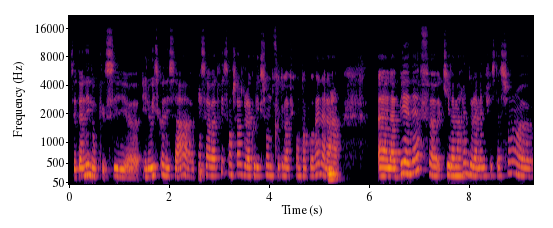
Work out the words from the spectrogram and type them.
Cette année, donc, c'est euh, Héloïse Conessa, conservatrice en charge de la collection de photographie contemporaine à la, à la BNF, euh, qui est la marraine de la manifestation. Euh,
